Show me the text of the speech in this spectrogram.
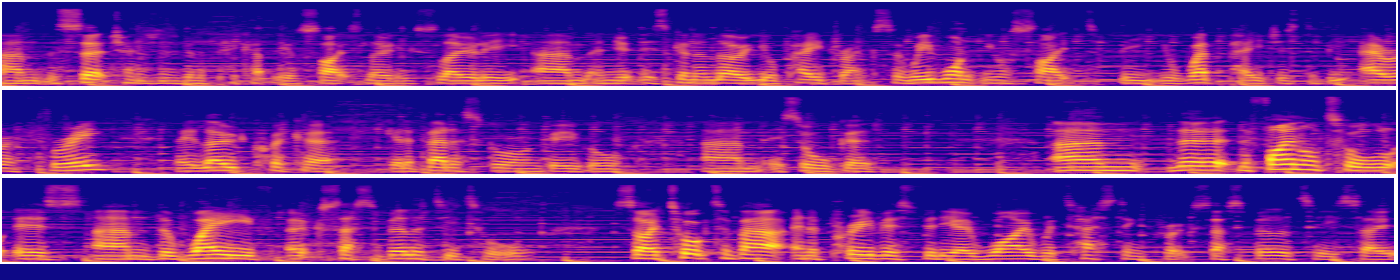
Um, the search engine is going to pick up that your site's loading slowly um, and it's going to lower your page rank. So we want your site to be, your web pages to be error free. They load quicker, get a better score on Google. Um, it's all good. Um, the, the final tool is um, the Wave accessibility tool. So I talked about in a previous video why we're testing for accessibility. So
